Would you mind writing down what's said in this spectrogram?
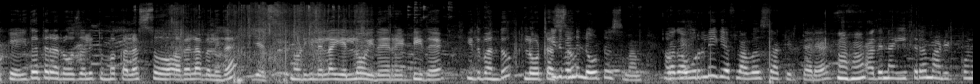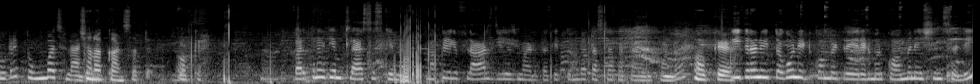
ಓಕೆ ಇದೇ ತರ ರೋಸ್ ಅಲ್ಲಿ ತುಂಬಾ ಕಲರ್ಸ್ ಅವೈಲೇಬಲ್ ಇದೆ. ಎಸ್ ನೋಡಿ ಇಲ್ಲೆಲ್ಲ ಎಲ್ಲೋ ಇದೆ ರೆಡ್ ಇದೆ. ಇದು ಬಂದು ಇದು ಲೋಟಸ್ ಬಂದು ಲೋಟಸ್ ಮ್ಯಾಮ್ ಇವಾಗ ಉರುಳಿಗೆ ಫ್ಲವರ್ಸ್ ಹಾಕಿರ್ತಾರೆ. ಅದನ್ನ ಈ ತರ ಮಾಡಿ ಇಟ್ಕೊಂಡ್ಬಿಟ್ರೆ ತುಂಬಾ ಚೆನ್ನಾಗಿ ಚೆನ್ನಾಗಿ ಕಾಣಿಸುತ್ತೆ. ಓಕೆ ಭರತನಾಟ್ಯಂ ಕ್ಲಾಸಸ್ಗೆ ಮಕ್ಕಳಿಗೆ ಫ್ಲವರ್ಸ್ ಯೂಸ್ ಮಾಡೋದಕ್ಕೆ ತುಂಬಾ ಕಷ್ಟಪಟ್ಟ ಹಿಡ್ಕೊಂಡು ಓಕೆ ಈ ತರ ನೀವು ತಗೊಂಡು ಇಟ್ಕೊಂಡ್ಬಿಟ್ರೆ ಎರಡ್ ಮೂರು ಕಾಂಬಿನೇಷನ್ಸ್ ಅಲ್ಲಿ.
